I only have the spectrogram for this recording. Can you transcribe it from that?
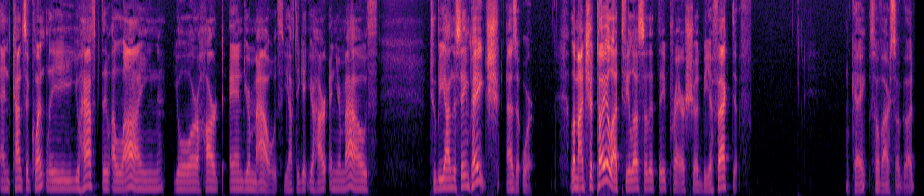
And consequently, you have to align your heart and your mouth. You have to get your heart and your mouth to be on the same page, as it were. so that the prayer should be effective. Okay, so far so good.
